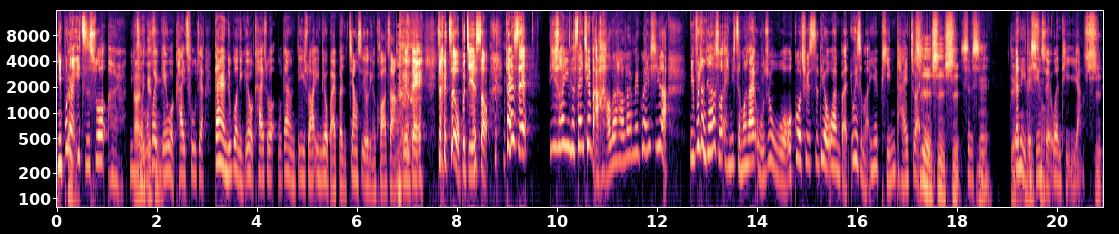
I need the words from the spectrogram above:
你不能一直说，哎呀，你怎么会给我开出这样？当然，如果你给我开说吴淡如第一刷印六百本，这样是有点夸张，对不对？这这我不接受。但是第一刷印个三千本，好了好了，没关系啦。你不能跟他说，哎，你怎么来侮辱我？我过去是六万本，为什么？因为平台赚，是是是，是不是？嗯、跟你的薪水问题一样，是。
